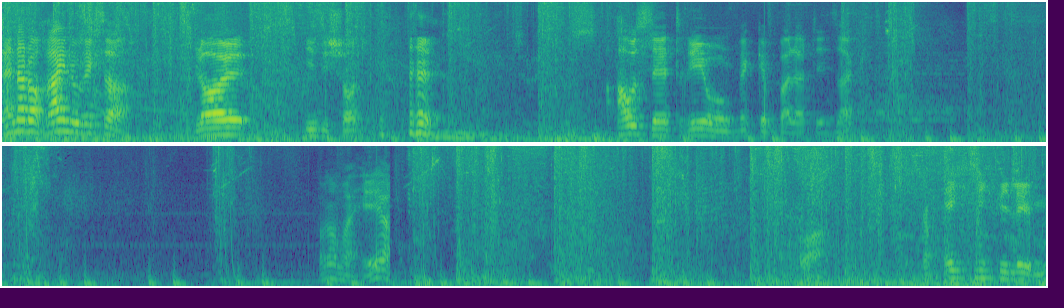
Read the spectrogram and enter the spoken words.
Renn da doch rein, du Wichser. LOL. Easy Shot. Aus der Drehung weggeballert den Sack. Komm noch mal her. Boah. Ich hab echt nicht viel Leben.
